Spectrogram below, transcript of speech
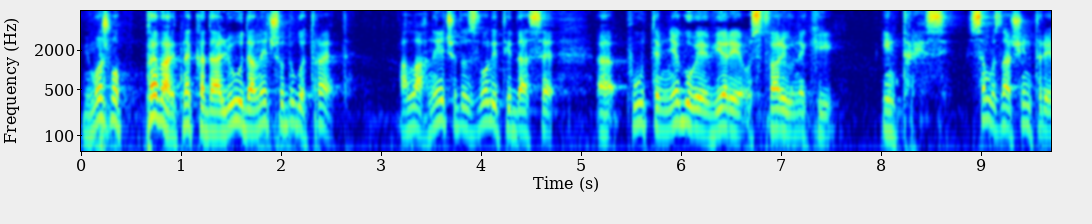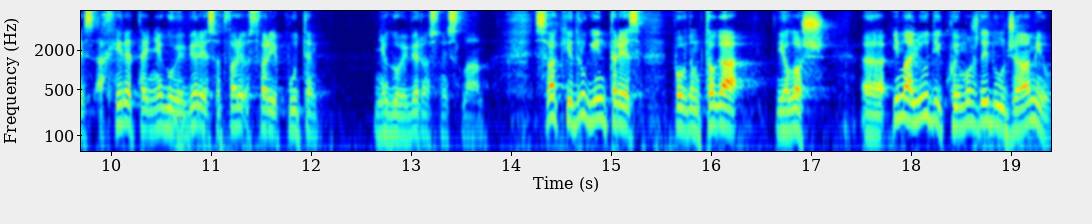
Mi možemo prevariti nekada ljude, ali neće to dugo trajati. Allah neće dozvoliti da se e, putem njegove vjere ostvaruju neki interesi. Samo znači interes ahireta i njegove vjere se ostvaruje, ostvaruje putem njegove vjernosti islama. Svaki drugi interes povodom toga je loš. E, ima ljudi koji možda idu u džamiju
